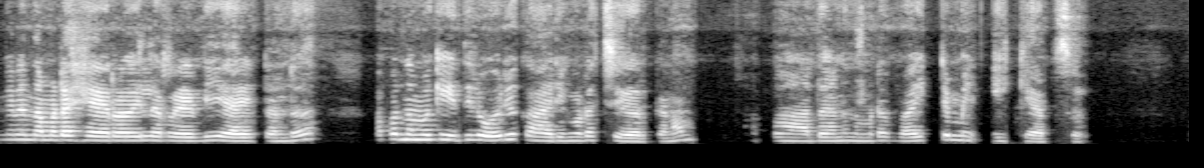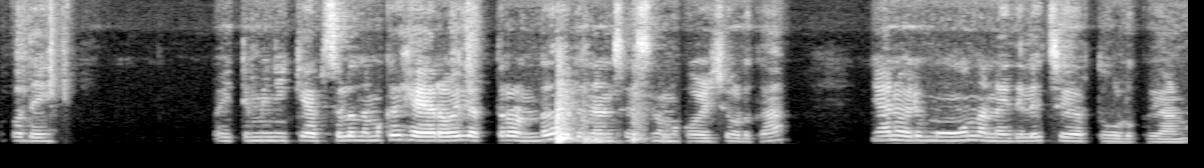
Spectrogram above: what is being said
അങ്ങനെ നമ്മുടെ ഹെയർ ഓയിൽ റെഡി ആയിട്ടുണ്ട്. അപ്പം നമുക്ക് ഇതിൽ ഒരു കാര്യം കൂടെ ചേർക്കണം. അപ്പോൾ അതാണ് നമ്മുടെ വൈറ്റമിൻ ഇ ക്യാപ്സൂൾ അപ്പോൾ അതെ വൈറ്റമിൻ ഇ ക്യാപ്സ്യൂൾ നമുക്ക് ഹെയർ ഓയിൽ എത്ര ഉണ്ട് അതിനനുസരിച്ച് നമുക്ക് ഒഴിച്ചു കൊടുക്കാം. ഞാൻ ഒരു മൂന്നെണ്ണം ഇതിൽ ചേർത്ത് കൊടുക്കുകയാണ്.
